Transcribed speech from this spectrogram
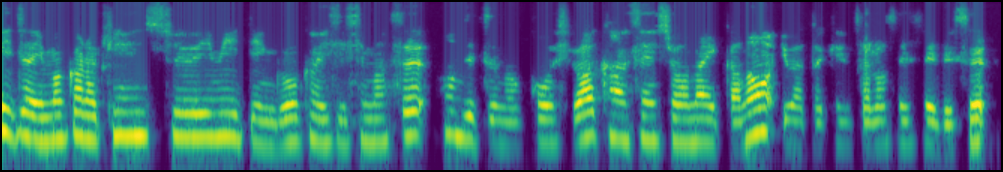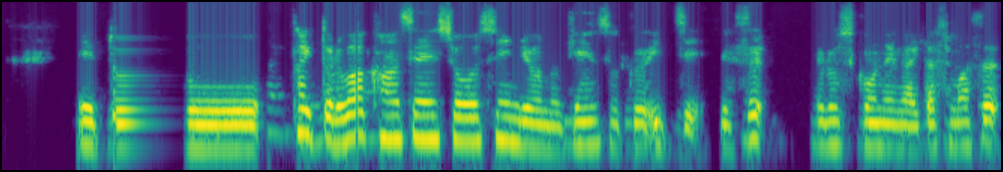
い、じゃあ今から研修医ミーティングを開始します。本日の講師は感染症内科の岩田健太郎先生です。えっ、と、タイトルは感染症診療の原則1です。よろしくお願いいたします。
